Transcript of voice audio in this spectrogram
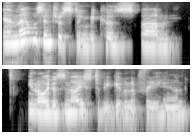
And that was interesting because, um, you know, it is nice to be given a free hand,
